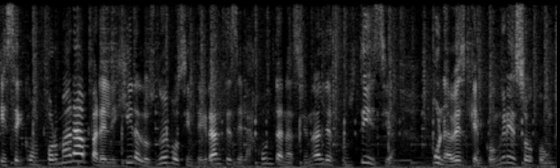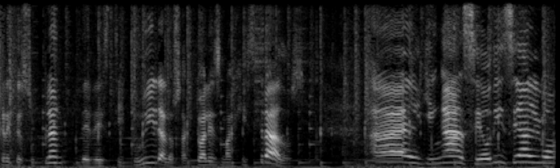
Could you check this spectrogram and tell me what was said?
que se conformará para elegir a los nuevos integrantes de la Junta Nacional de Justicia, una vez que el Congreso concrete su plan de destituir a los actuales magistrados. ¿Alguien hace o dice algo?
